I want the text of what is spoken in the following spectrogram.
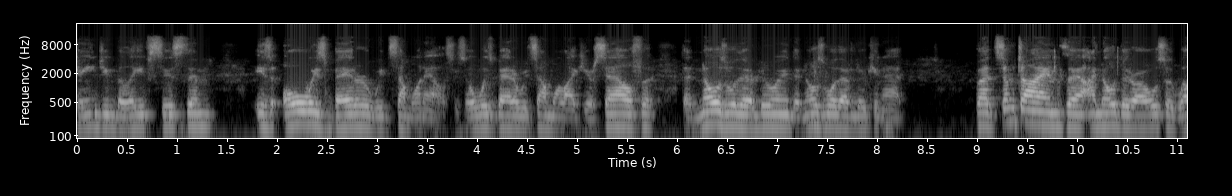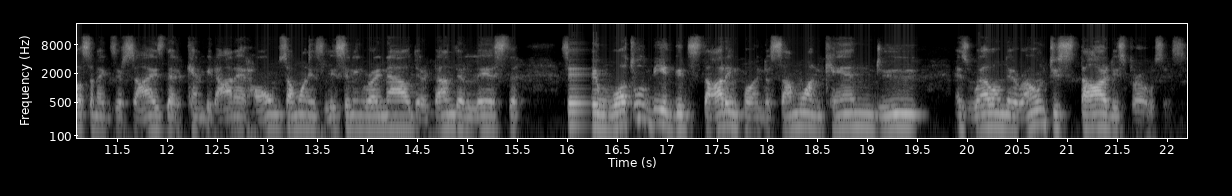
changing belief system is always better with someone else. It's always better with someone like yourself that knows what they're doing, that knows what they're looking at. But sometimes uh, I know there are also well some exercise that can be done at home. Someone is listening right now, they're done their list. Say, what would be a good starting point that someone can do as well on their own to start this process?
